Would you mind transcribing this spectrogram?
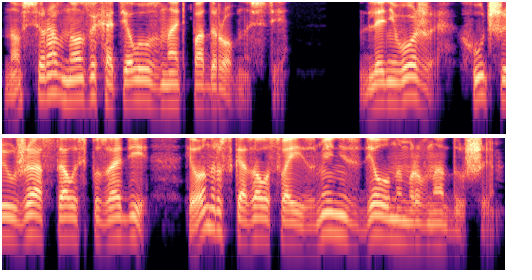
но все равно захотела узнать подробности. Для него же худшее уже осталось позади, и он рассказал о своей измене, сделанном равнодушием.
